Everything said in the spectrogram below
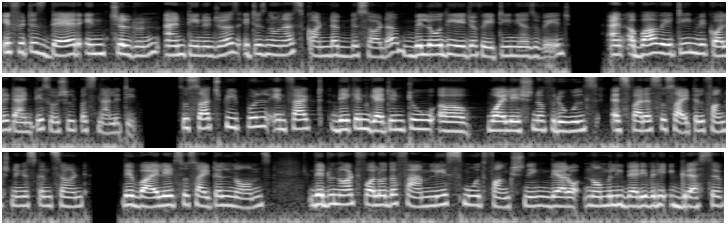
if it is there in children and teenagers it is known as conduct disorder below the age of 18 years of age and above 18 we call it antisocial personality. So such people, in fact, they can get into a violation of rules as far as societal functioning is concerned. They violate societal norms. They do not follow the family's smooth functioning. They are normally very, very aggressive.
